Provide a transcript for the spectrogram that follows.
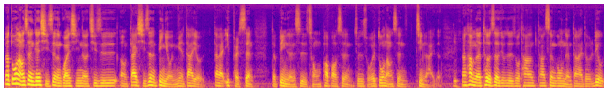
那多囊肾跟洗肾的关系呢？其实，嗯，大概洗肾的病友里面，大概有大概一 percent 的病人是从泡泡肾，就是所谓多囊肾进来的。那他们的特色就是说，他他肾功能大概都六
